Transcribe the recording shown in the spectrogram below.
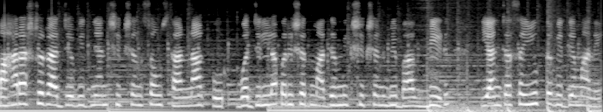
महाराष्ट्र राज्य विज्ञान शिक्षण संस्था नागपूर व जिल्हा परिषद माध्यमिक शिक्षण विभाग बीड यांच्या संयुक्त विद्यमाने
